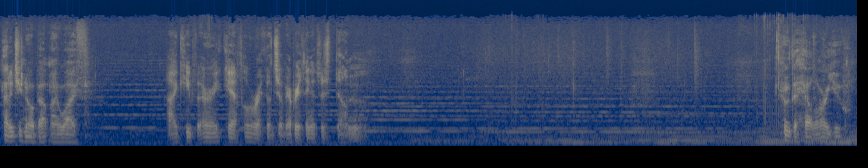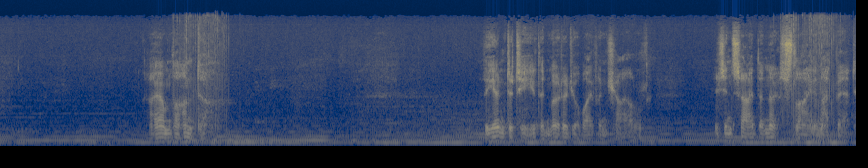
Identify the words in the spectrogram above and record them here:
How did you know about my wife? I keep very careful records of everything that is done. Who the hell are you? I am the hunter. The entity that murdered your wife and child is inside the nurse lying in that bed.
